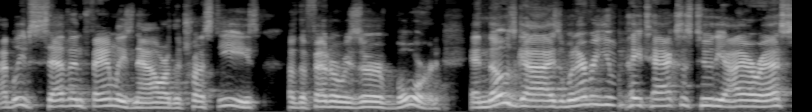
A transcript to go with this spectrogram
I believe, seven families now are the trustees of the Federal Reserve Board. And those guys, whenever you pay taxes to the IRS,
